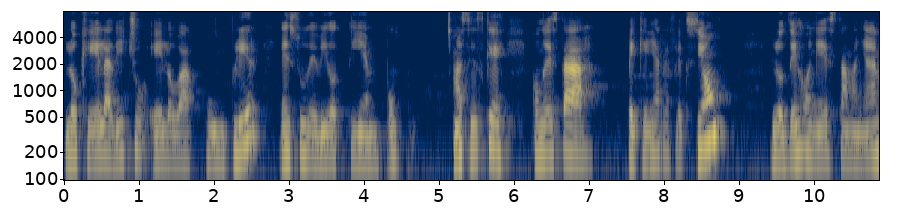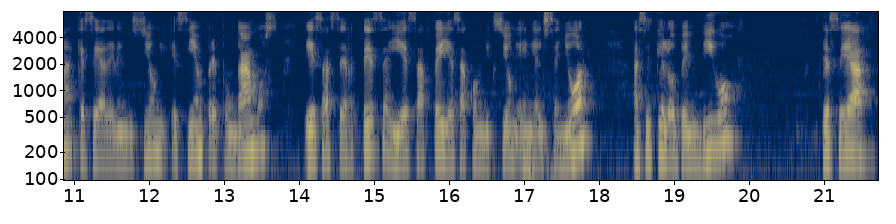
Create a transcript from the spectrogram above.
lo que Él ha dicho, Él lo va a cumplir en su debido tiempo. Así es que con esta pequeña reflexión, lo dejo en esta mañana, que sea de bendición y que siempre pongamos esa certeza y esa fe y esa convicción en el Señor. Así que los bendigo, que sea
